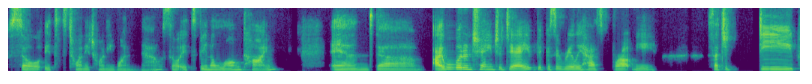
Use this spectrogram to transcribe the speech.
So it's 2021 now. So it's been a long time. And uh, I wouldn't change a day because it really has brought me such a deep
